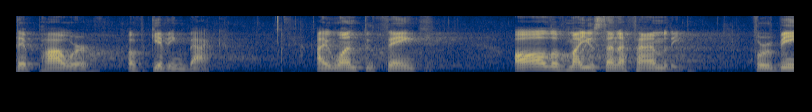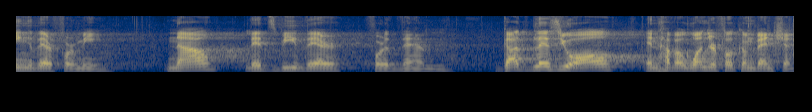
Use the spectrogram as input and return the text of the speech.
the power of giving back. I want to thank all of my USANA family for being there for me. Now, let's be there for them. God bless you all and have a wonderful convention.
